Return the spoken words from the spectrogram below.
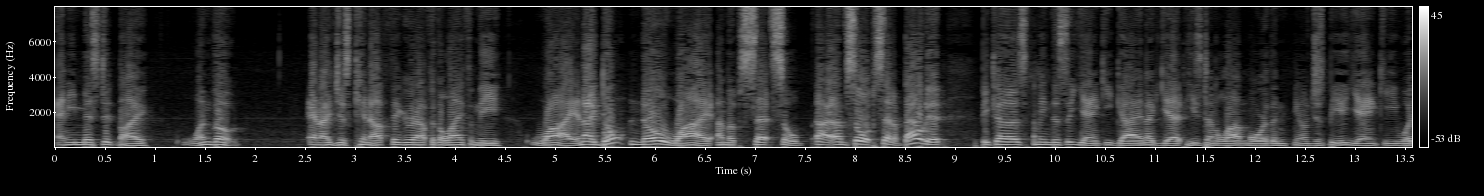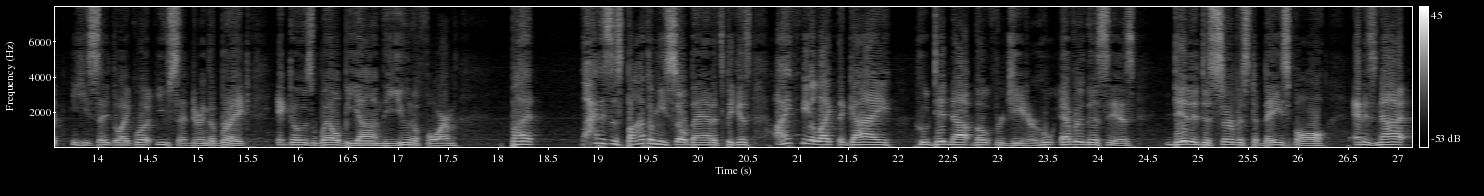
And he missed it by one vote and I just cannot figure out for the life of me why. And I don't know why I'm upset so I'm so upset about it because I mean this is a Yankee guy and I get he's done a lot more than you know just be a Yankee. What he said, like what you said during the break, it goes well beyond the uniform. But why does this bother me so bad? It's because I feel like the guy who did not vote for Jeter, whoever this is, did a disservice to baseball and is not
